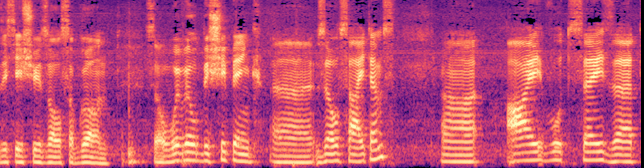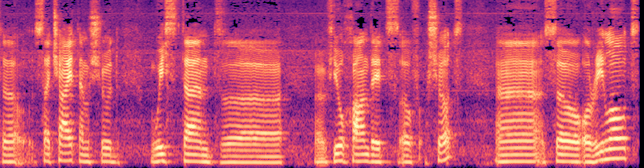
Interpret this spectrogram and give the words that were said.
this issue is also gone. So we will be shipping uh, those items. Uh, I would say that uh, such items should withstand uh, a few hundreds of shots uh, so or reloads.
